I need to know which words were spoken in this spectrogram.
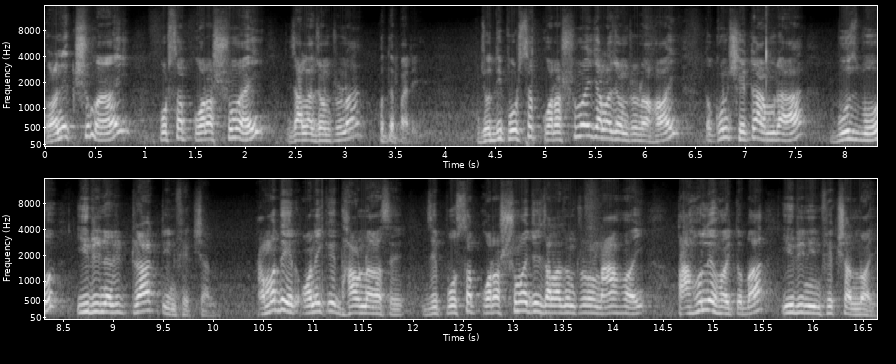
অনেক সময় প্রস্রাব করার সময় জ্বালা যন্ত্রণা হতে পারে। যদি প্রস্রাব করার সময় জ্বালা যন্ত্রণা হয়, তখন সেটা আমরা বুঝব ইউরিনারি ট্রাক্ট ইনফেকশান। আমাদের অনেকের ধারণা আছে যে প্রস্রাব করার সময় যদি জ্বালা যন্ত্রণা না হয়, তাহলে হয়তো বা ইউরিন ইনফেকশান নয়।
